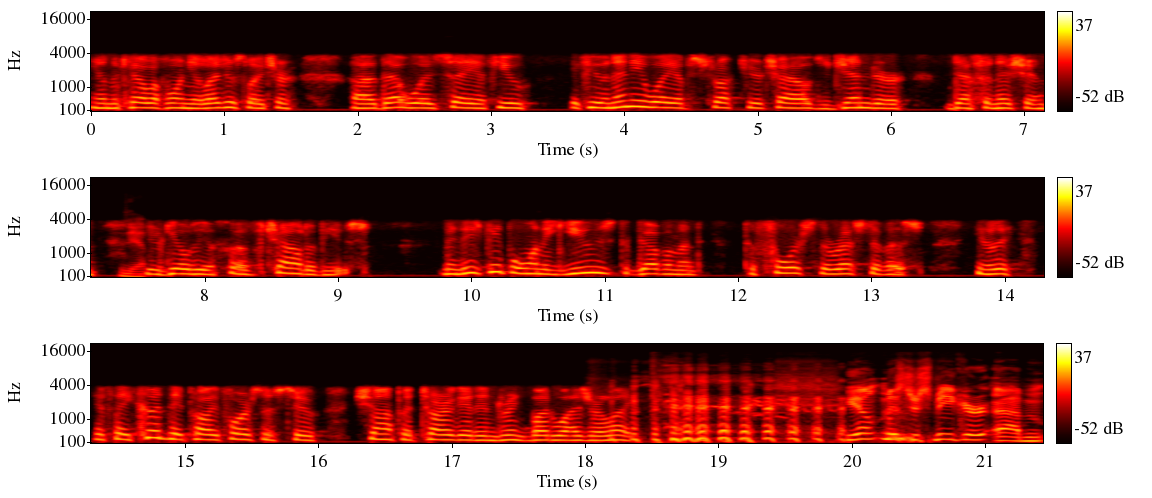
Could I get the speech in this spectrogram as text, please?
in the California legislature uh, that would say if you if you in any way obstruct your child's gender definition, yep. you're guilty of, of child abuse. I mean, these people want to use the government to force the rest of us you know, if they could, they'd probably force us to shop at Target and drink Budweiser Light. you know, Mr. Speaker, um,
